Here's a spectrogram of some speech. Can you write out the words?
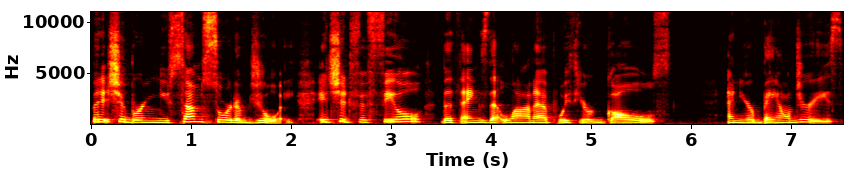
but it should bring you some sort of joy. It should fulfill the things that line up with your goals and your boundaries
